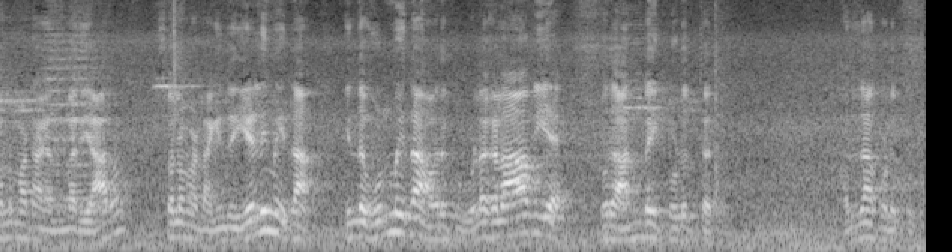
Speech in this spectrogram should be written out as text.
சொல்ல மாட்டாங்க. அந்த மாதிரி யாரும் சொல்ல மாட்டாங்க. இந்த எளிமை தான் இந்த உண்மை தான் அவருக்கு உலகளாவிய ஒரு அன்பை கொடுத்தது. அதுதான் கொடுத்தது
